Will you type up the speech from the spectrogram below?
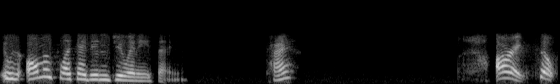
it was almost like I didn't do anything. Okay? All right, so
